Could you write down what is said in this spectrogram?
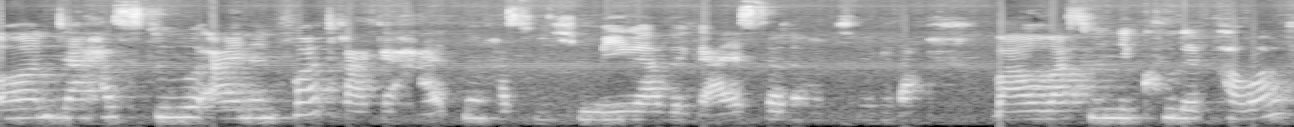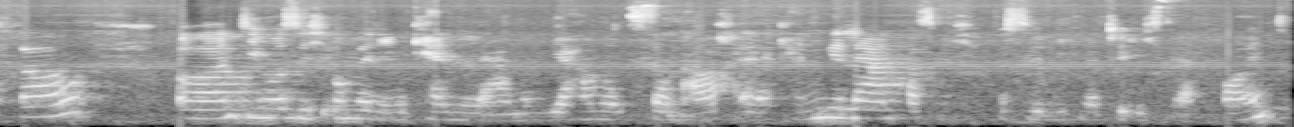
Und da hast du einen Vortrag gehalten und hast mich mega begeistert. Da habe ich mir gedacht, wow, was für eine coole Powerfrau. Und die muss ich unbedingt kennenlernen. Wir haben uns dann auch äh, kennengelernt, was mich persönlich natürlich sehr freut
